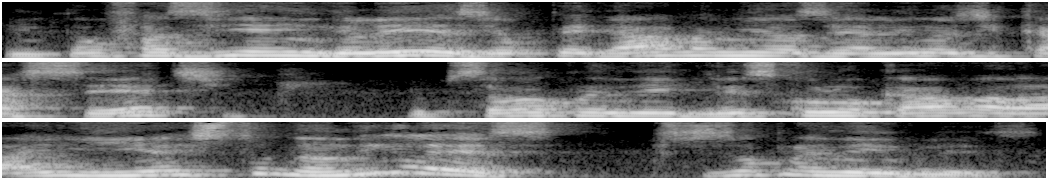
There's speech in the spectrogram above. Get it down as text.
Então fazia inglês, eu pegava minhas linhas de cassete, eu precisava aprender inglês, colocava lá e ia estudando inglês. Preciso aprender inglês.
